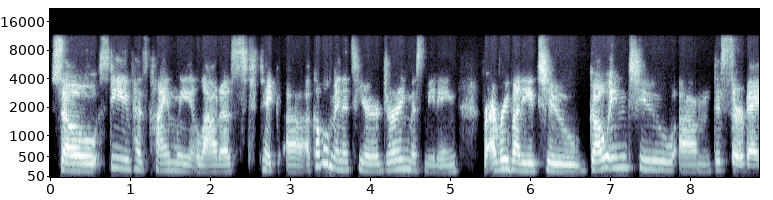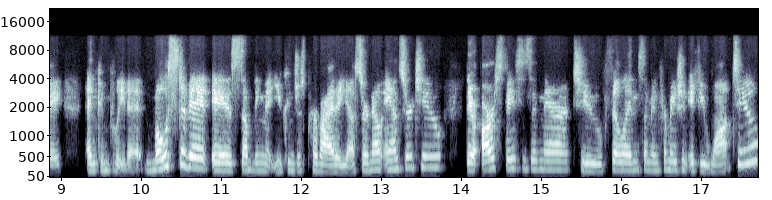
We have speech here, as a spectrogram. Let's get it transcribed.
So Steve has kindly allowed us to take uh, a couple minutes here during this meeting for everybody to go into um, this survey and complete it. Most of it is something that you can just provide a yes or no answer to. There are spaces in there to fill in some information if you want to.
